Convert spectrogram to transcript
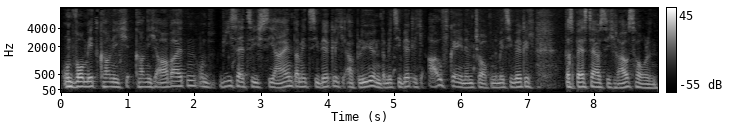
und womit kann ich, kann ich arbeiten und wie setze ich sie ein, damit sie wirklich erblühen, damit sie wirklich aufgehen im Job damit sie wirklich das Beste aus sich rausholen.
